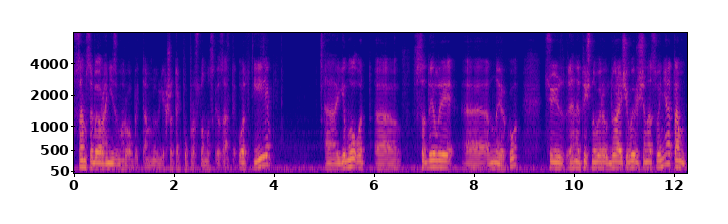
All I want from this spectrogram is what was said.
сам себе організм гробить, там, ну, якщо так по-простому сказати. От і е, йому от е, всадили е, нирку, цю генетично до речі, вирощена свиня. Там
